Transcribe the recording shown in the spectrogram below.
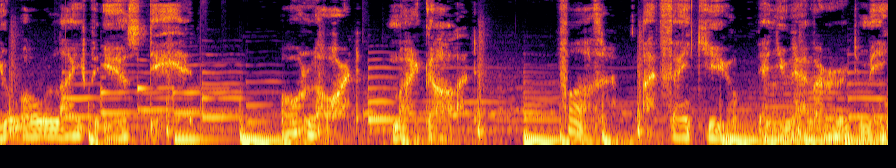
Your old life is dead. Oh Lord, my God. Father, I thank you that you have heard me.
